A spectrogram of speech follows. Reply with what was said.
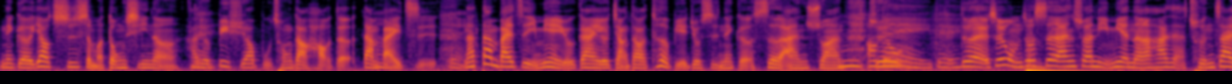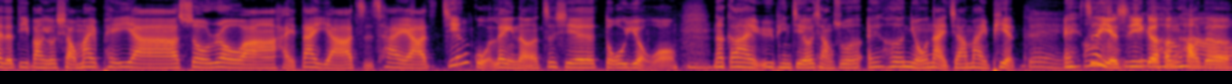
那个要吃什么东西呢？它就必须要补充到好的蛋白质。嗯、那蛋白质里面有刚才有讲到，特别就是那个色氨酸。嗯、所以对对对，所以我们说色氨酸里面呢，它存在的地方有小麦胚呀、瘦肉啊、海带呀、紫菜呀、坚果类呢，这些都有。哦，嗯、那刚才玉萍姐有想说，哎，喝牛奶加麦片，对，哎，这也是一个很好的、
